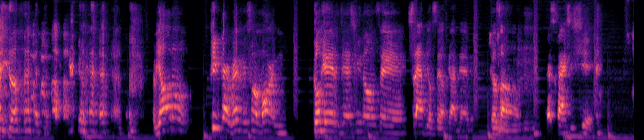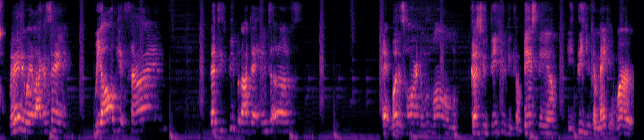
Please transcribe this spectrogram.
if y'all don't peep that reference from Martin, go ahead and just, you know what I'm saying, slap yourself, goddamn it. Because um, that's classy shit. But anyway, like I say, we all get signs that these people out there into us, but it's hard to move on because you think you can convince them, you think you can make it work.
